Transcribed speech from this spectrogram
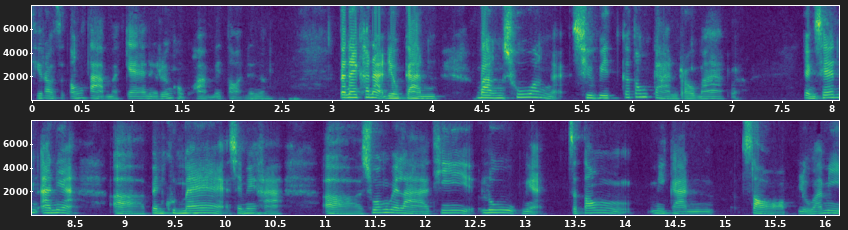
ที่เราจะต้องตามมาแก้ในเรื่องของความไม่ต่อเนื่อง แต่ในขณะเดียวกันบางช่วงอะชีวิตก็ต้องการเรามากนะอย่างเช่นอันเนี้ยเป็นคุณแม่ใช่ไหมคะช่วงเวลาที่ลูกเนี่ยจะต้องมีการ สอบหรือว่ามี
